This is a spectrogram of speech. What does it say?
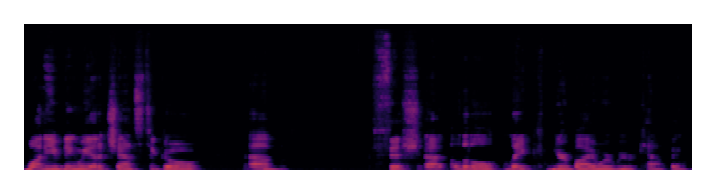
one evening we had a chance to go um, fish at a little lake nearby where we were camping.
